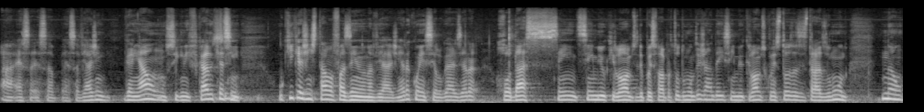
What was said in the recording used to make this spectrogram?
a, essa, essa, essa viagem ganhar um significado que, Sim. assim, o que, que a gente estava fazendo na viagem? Era conhecer lugares, era rodar 100, 100 mil quilômetros, depois falar para todo mundo, eu já andei 100 mil quilômetros, conheço todas as estradas do mundo? Não.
